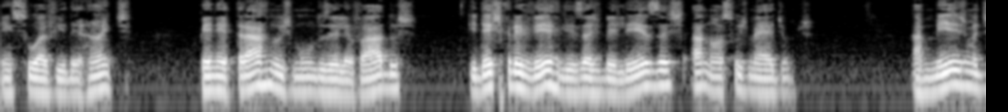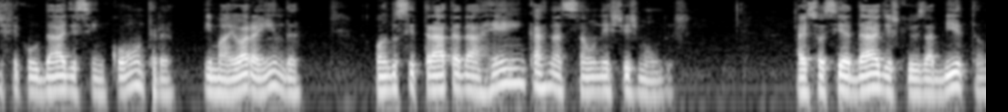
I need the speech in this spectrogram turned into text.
em sua vida errante, penetrar nos mundos elevados e descrever-lhes as belezas a nossos médiums. A mesma dificuldade se encontra, e maior ainda, quando se trata da reencarnação nestes mundos. As sociedades que os habitam,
